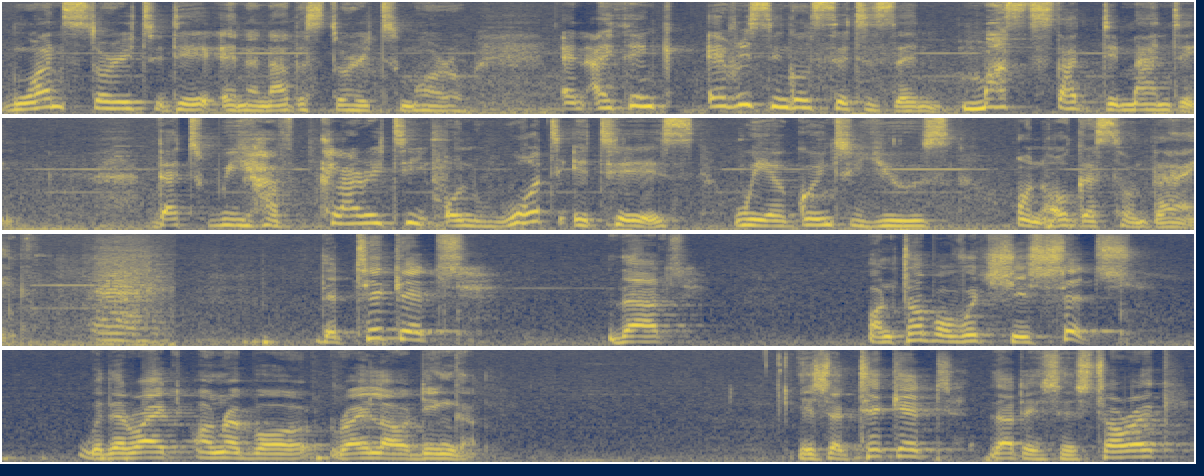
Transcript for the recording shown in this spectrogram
one story today and another story tomorrow. And I think every single citizen must start demanding that we have clarity on what it is we are going to use on August 9th. The ticket that, on top of which she sits with the Right Honorable Raila Odinga, it's a ticket that is historic,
